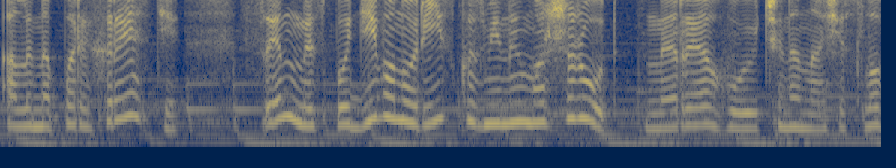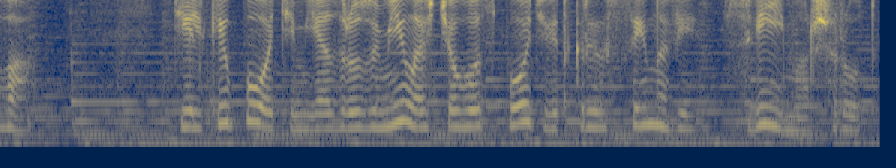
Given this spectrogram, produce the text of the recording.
Але на перехресті син несподівано різко змінив маршрут, не реагуючи на наші слова. Тільки потім я зрозуміла, що Господь відкрив синові свій маршрут.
